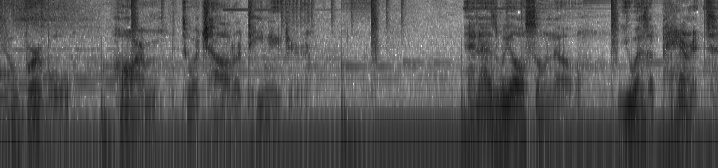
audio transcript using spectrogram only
you know, verbal harm to a child or teenager. And as we also know, you as a parent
